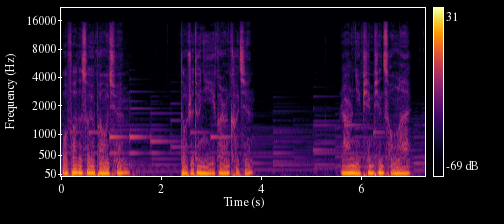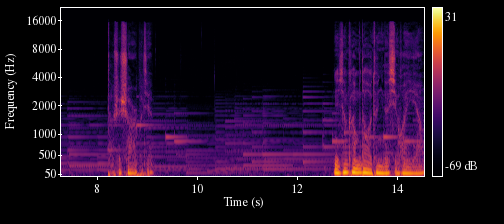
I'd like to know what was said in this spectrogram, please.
我发的所有朋友圈，都只对你一个人可见。然而你偏偏从来都是视而不见。你像看不到我对你的喜欢一样，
